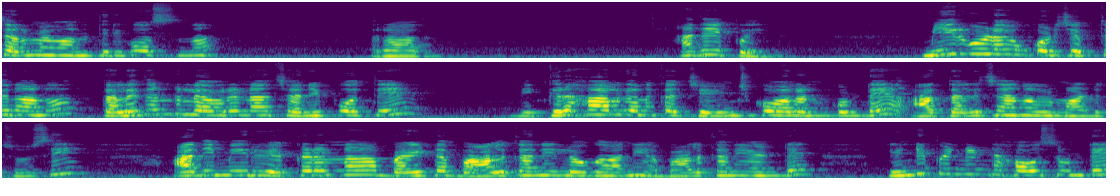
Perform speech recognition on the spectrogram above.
చర్మం ఏమైనా తిరిగి వస్తుందా? రాదు. అదైపోయింది. మీరు కూడా ఇంకోటి చెప్తున్నాను. తల్లిదండ్రులు ఎవరైనా చనిపోతే విగ్రహాలు కనుక చేయించుకోవాలనుకుంటే ఆ తల్లిచానల్ మాట చూసి అది మీరు ఎక్కడన్నా బయట బాల్కనీలో కానీ బాల్కనీ అంటే ఇండిపెండెంట్ హౌస్ ఉంటే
